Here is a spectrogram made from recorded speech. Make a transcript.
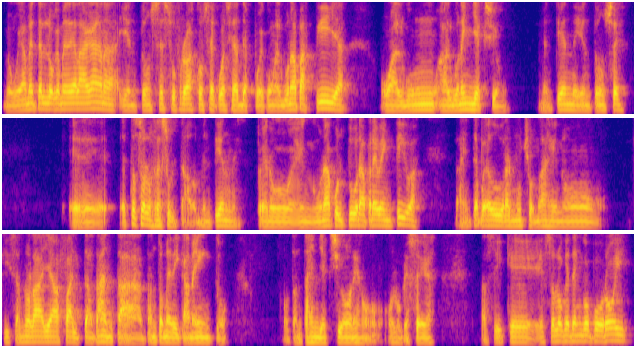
me voy a meter lo que me dé la gana y entonces sufro las consecuencias después con alguna pastilla o algún, alguna inyección. ¿Me entiendes? Y entonces, eh, estos son los resultados, ¿me entiendes? Pero en una cultura preventiva, la gente puede durar mucho más y no, quizás no le haya falta tanta, tanto medicamento o tantas inyecciones o, o lo que sea. Así que eso es lo que tengo por hoy.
